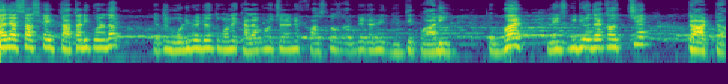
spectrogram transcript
হাজার সাবস্ক্রাইব তাড়াতাড়ি করে দাও। যাতে মোটিভেট হয়ে তোমাদের খেলা করছে চ্যানেলে ফার্স্ট ফার্স্ট আপডেট আমি দিতে পারি। তো বাট নেক্সট ভিডিও দেখা হচ্ছে, টাটা।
